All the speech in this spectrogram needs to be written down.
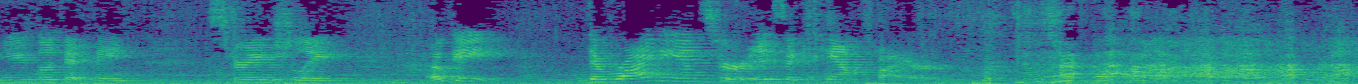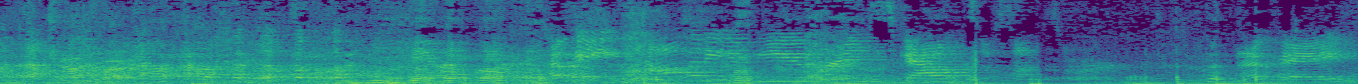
you look at me strangely. Okay, the right answer is a campfire. okay, how many of you are in scouts of some sort? Okay,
